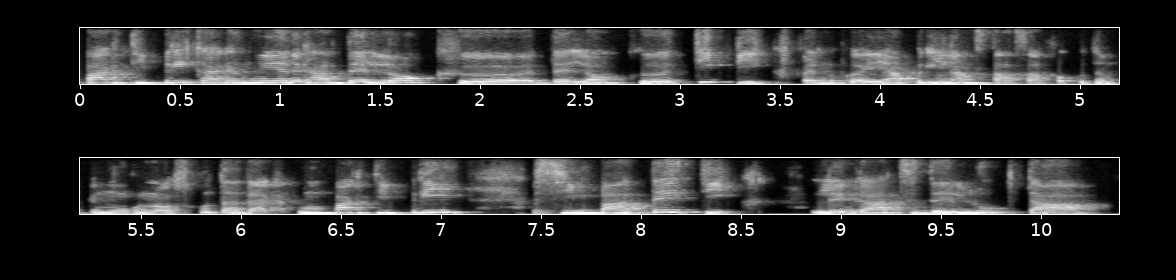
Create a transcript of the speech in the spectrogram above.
partipri care nu era deloc, uh, deloc uh, tipic, pentru că ea prin asta s-a făcut în primul rând cunoscută, dar cu un partipri simpatetic legat de lupta Uh,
